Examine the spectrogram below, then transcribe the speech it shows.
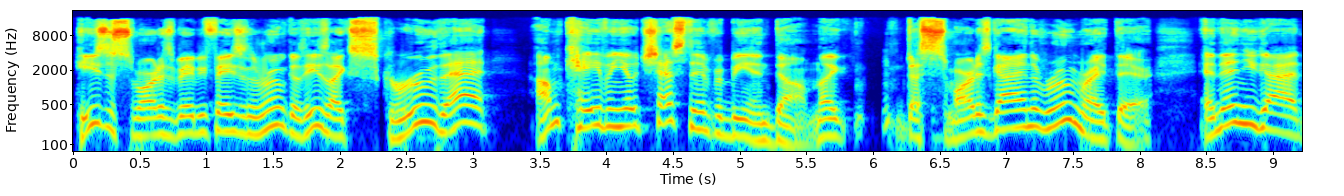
he's the smartest baby face in the room because he's like, screw that. I'm caving your chest in for being dumb. Like the smartest guy in the room right there. And then you got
